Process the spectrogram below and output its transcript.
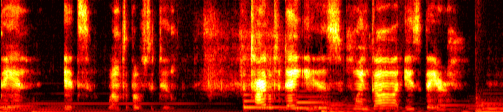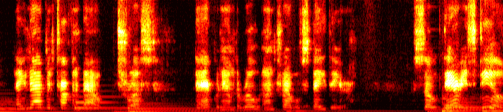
then it's what I'm supposed to do. The title today is When God is There. Now, you know, I've been talking about trust, the acronym, the road untraveled, stay there. So there is still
